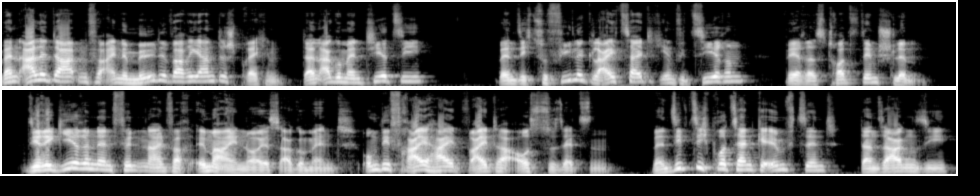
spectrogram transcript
Wenn alle Daten für eine milde Variante sprechen, dann argumentiert sie, wenn sich zu viele gleichzeitig infizieren, wäre es trotzdem schlimm. Die Regierenden finden einfach immer ein neues Argument, um die Freiheit weiter auszusetzen. Wenn 70% geimpft sind, dann sagen sie,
